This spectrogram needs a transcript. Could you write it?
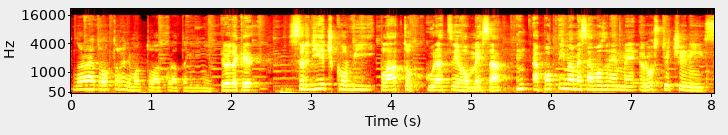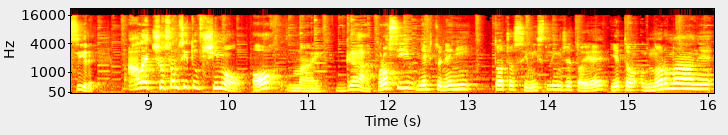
no ja to odtrhnem od toho akurát tak jedine. Je to také srdiečkový plátok kuracieho mesa a pod tým máme samozrejme roztečený syr. Ale čo som si tu všimol? Oh my god. Prosím, nech to není to, čo si myslím, že to je. Je to normálne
